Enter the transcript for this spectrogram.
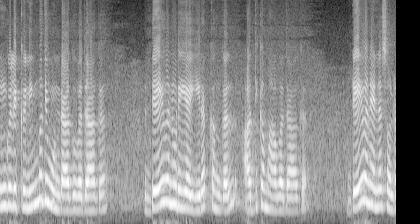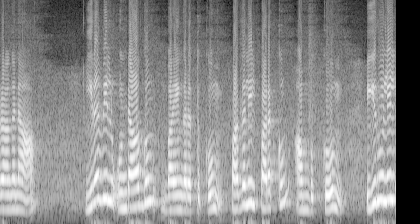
உங்களுக்கு நிம்மதி உண்டாகுவதாக. தேவனுடைய இரக்கங்கள் அதிகமாவதாக. தேவன் என்ன சொல்கிறாங்கன்னா இரவில் உண்டாகும் பயங்கரத்துக்கும் பகலில் பறக்கும் அம்புக்கும் இருளில்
